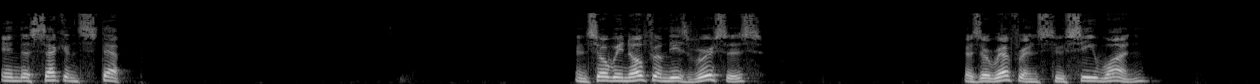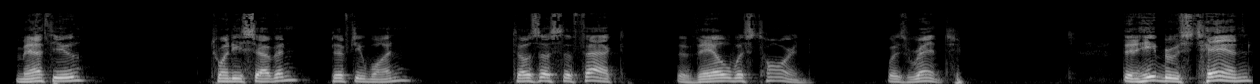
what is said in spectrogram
in the second step. And so we know from these verses, as a reference to C1, Matthew 27, 51, tells us the fact the veil was torn was rent. Then Hebrews 10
